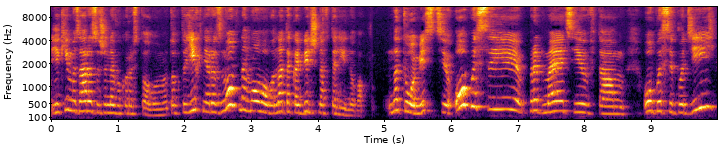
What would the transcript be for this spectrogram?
які ми зараз вже не використовуємо. Тобто їхня розмовна мова, вона така більш нафталінова. Натомість описи предметів, там, описи подій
